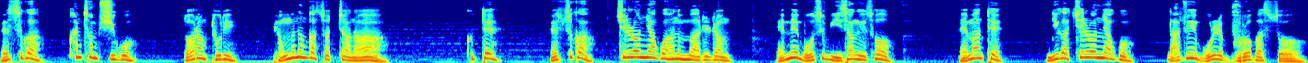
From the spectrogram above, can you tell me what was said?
S가 한참 쉬고 너랑 둘이 병문안 갔었잖아. 그때 S가 찔렀냐고 하는 말이랑 M의 모습이 이상해서 M한테 네가 찔렀냐고 나중에 몰래 물어봤어.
